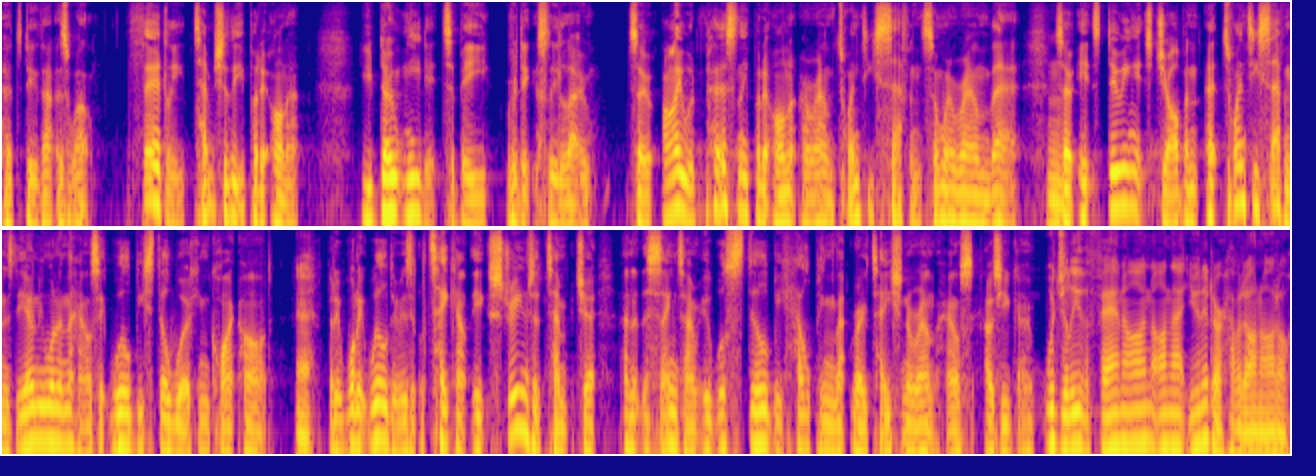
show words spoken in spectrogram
uh, to do that as well. Thirdly, temperature that you put it on at, you don't need it to be ridiculously low. So I would personally put it on around 27, somewhere around there. Hmm. So it's doing its job, and at 27 as the only one in the house, it will be still working quite hard. Yeah. But it, what it will do is it will take out the extremes of temperature, and at the same time, it will still be helping that rotation around the house as you go. Would you leave the fan on on that unit or have it on auto?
